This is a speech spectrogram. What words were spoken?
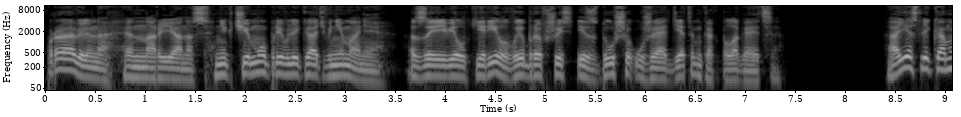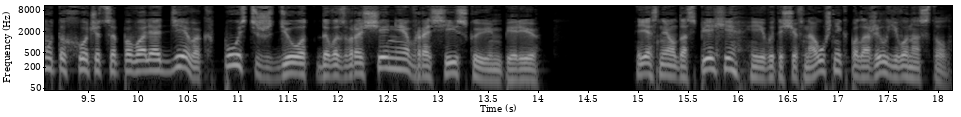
«Правильно, Эннар Янос, ни к чему привлекать внимание», заявил Кирилл, выбравшись из душа уже одетым, как полагается. «А если кому-то хочется повалять девок, пусть ждет до возвращения в Российскую империю». Я снял доспехи и, вытащив наушник, положил его на стол.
